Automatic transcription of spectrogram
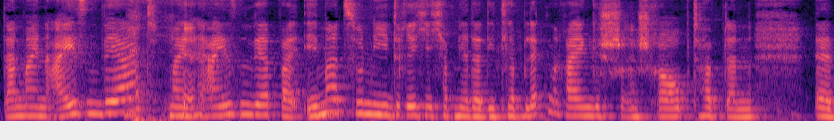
Dann mein Eisenwert. Mein Eisenwert war immer zu niedrig. Ich habe mir da die Tabletten reingeschraubt, habe dann äh,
